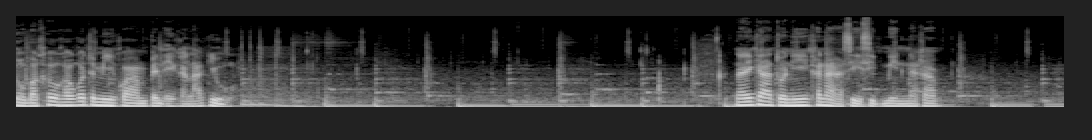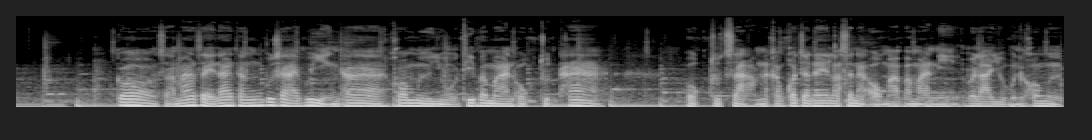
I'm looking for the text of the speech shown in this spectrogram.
ตัวบัคเคิลเขาก็จะมีความเป็นเอกลักษณ์อยู่นาฬิกาตัวนี้ขนาด 40 มิลนะครับ ก็สามารถใส่ได้ทั้งผู้ชายผู้หญิงถ้าข้อมืออยู่ที่ประมาณ 6.5 6.3 นะครับ ก็จะได้ลักษณะออกมาประมาณนี้เวลาอยู่บนข้อมือ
